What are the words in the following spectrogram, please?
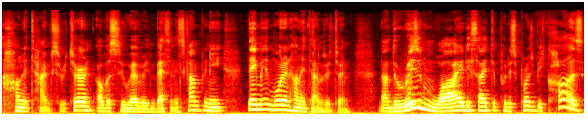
hundred times return. Obviously, whoever invested in this company, they made more than hundred times return. Now, the reason why I decided to put this project because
